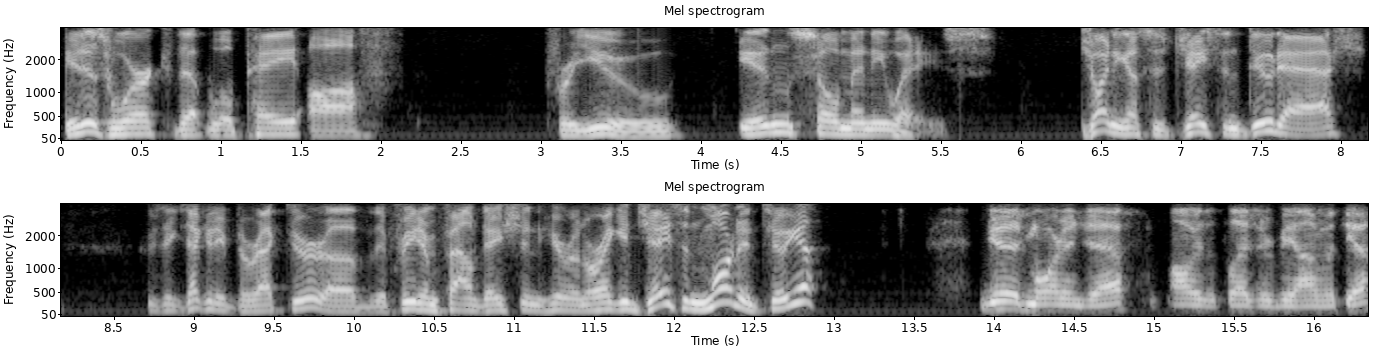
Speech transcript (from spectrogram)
It is work that will pay off for you in so many ways. Joining us is Jason Dudash, who's the executive director of the Freedom Foundation here in Oregon. Jason, morning to you. Good morning, Jeff. Always a pleasure to be on with you.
